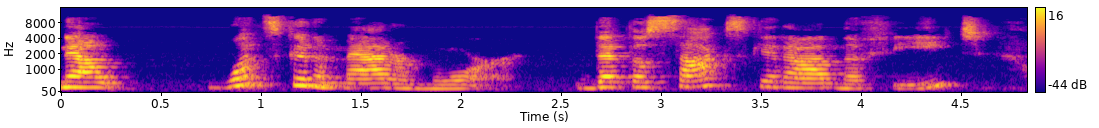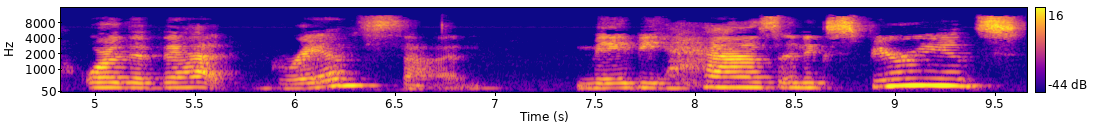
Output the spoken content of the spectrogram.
Now what's going to matter more? That the socks get on the feet or that that grandson maybe has an experience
